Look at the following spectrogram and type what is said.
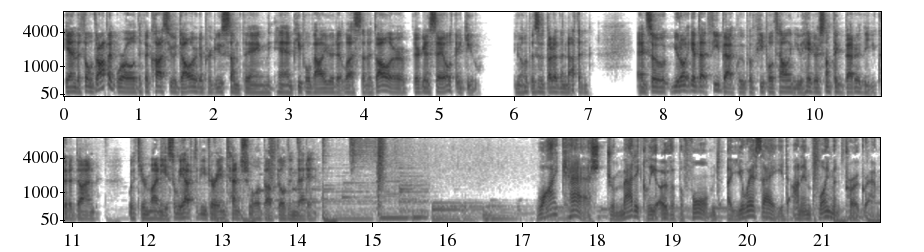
In the philanthropic world, if it costs you a dollar to produce something and people value it at less than a dollar, they're going to say, oh, thank you. You know, this is better than nothing. And so you don't get that feedback loop of people telling you, hey, there's something better that you could have done with your money. So we have to be very intentional about building that in why cash dramatically overperformed a USAID unemployment program.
